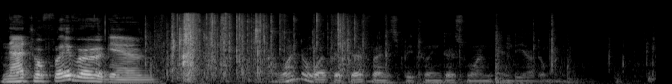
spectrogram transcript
Natural flavor again. I wonder what the difference between this one and the other one.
